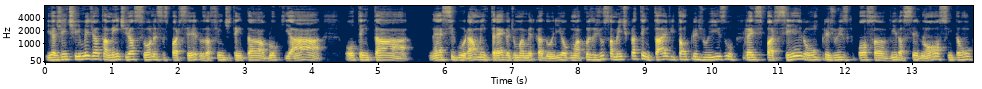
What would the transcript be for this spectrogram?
E a gente imediatamente já aciona esses parceiros a fim de tentar bloquear ou tentar né, segurar uma entrega de uma mercadoria, alguma coisa, justamente para tentar evitar um prejuízo para esse parceiro ou um prejuízo que possa vir a ser nosso. Então,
